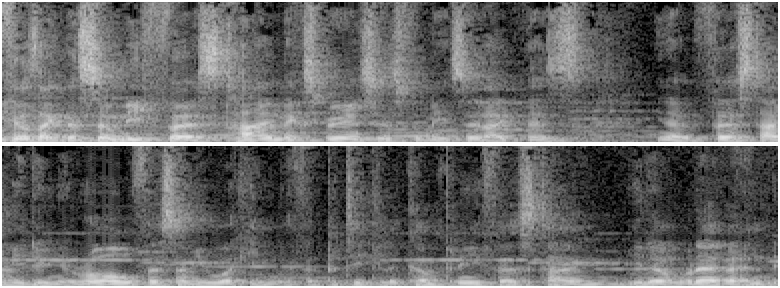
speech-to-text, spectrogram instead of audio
feels like there's so many first time experiences for me. So like there's you know first time you're doing a role, first time you're working with a particular company, first time you know whatever. And,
